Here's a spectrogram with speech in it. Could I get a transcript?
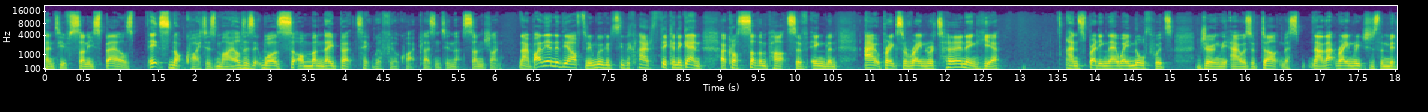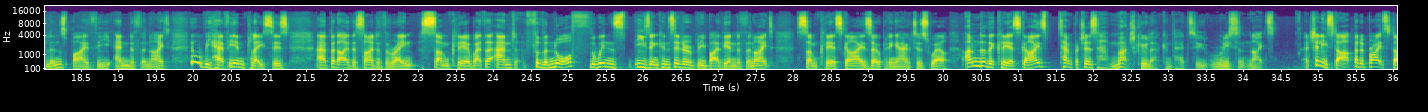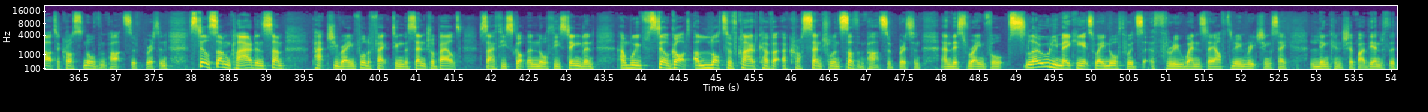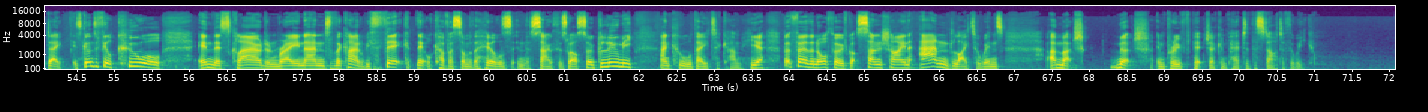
plenty of sunny spells. It's not quite as mild as it was on Monday, but it will feel quite pleasant in that sunshine. Now, by the end of the afternoon, we're going to see the cloud thicken again across southern parts of England. Outbreaks of rain returning here and spreading their way northwards during the hours of darkness. Now, that rain reaches the Midlands by the end of the night. It will be heavy in places, uh, but either side of the rain, some clear weather. And for the north, the winds easing considerably by the end of the night, some clear skies opening out as well. Under the clear skies, temperatures much cooler compared to recent nights. A chilly start, but a bright start across northern parts of Britain. Still some cloud and some patchy rainfall affecting the central belt, southeast Scotland, northeast England. And we've still got a lot of cloud cover across central and southern parts of Britain. And this rainfall slowly making its way northwards through Wednesday afternoon, reaching, say, Lincolnshire by the end of the day. It's going to feel cool in this cloud and rain, and the cloud will be thick. It will cover some of the hills in the south as well. So gloomy and cool day to come here. But further north, where we've got sunshine and lighter winds, a much, much improved picture compared to the start of the week.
